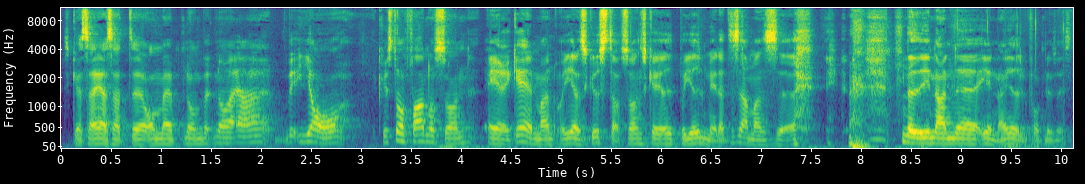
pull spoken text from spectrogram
Ska sägas att eh, om någon, några, ja, Kristoffer Andersson, Erik Edman och Jens Gustafsson ska ju ut på julmiddag tillsammans eh, nu innan, eh, innan jul förhoppningsvis.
